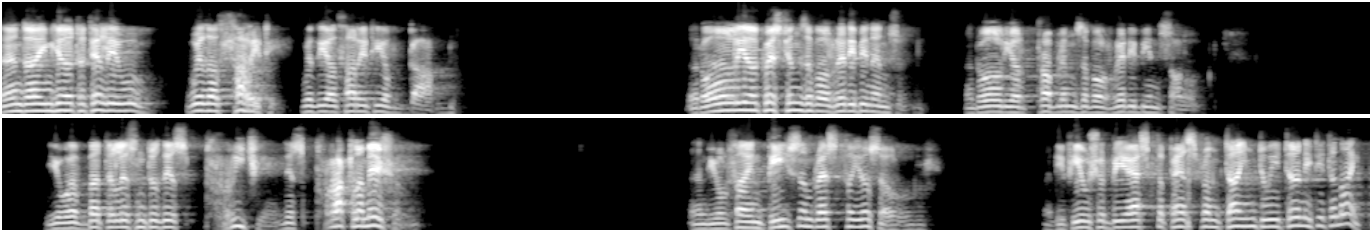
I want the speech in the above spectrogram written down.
And I'm here to tell you with authority, with the authority of God, that all your questions have already been answered and all your problems have already been solved. You have but to listen to this preaching, this proclamation, and you'll find peace and rest for your souls. And if you should be asked to pass from time to eternity tonight,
